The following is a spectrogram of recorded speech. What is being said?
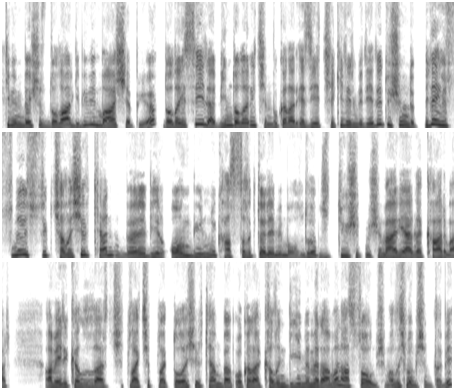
2500 dolar gibi bir maaş yapıyor. Dolayısıyla 1000 dolar için bu kadar eziyet çekilir mi diye de düşündüm. Bir de üstüne üstlük çalışırken böyle bir 10 günlük hastalık dönemim oldu. Ciddi üşütmüşüm. Her yerde kar var. Amerikalılar çıplak çıplak dolaşırken ben o kadar kalın giyimime rağmen hasta olmuşum. Alışmamışım tabii.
